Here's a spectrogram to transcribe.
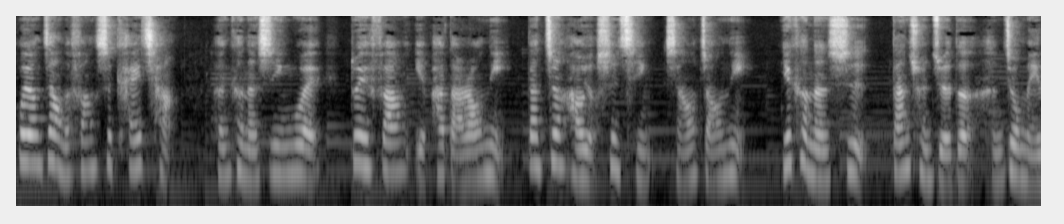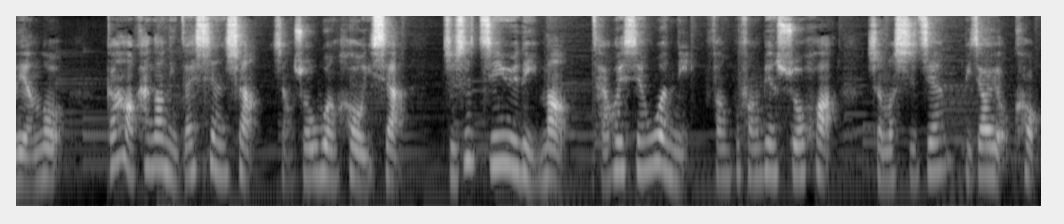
会用这样的方式开场，很可能是因为对方也怕打扰你，但正好有事情想要找你；也可能是单纯觉得很久没联络，刚好看到你在线上，想说问候一下，只是基于礼貌才会先问你方不方便说话。什么时间比较有空，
